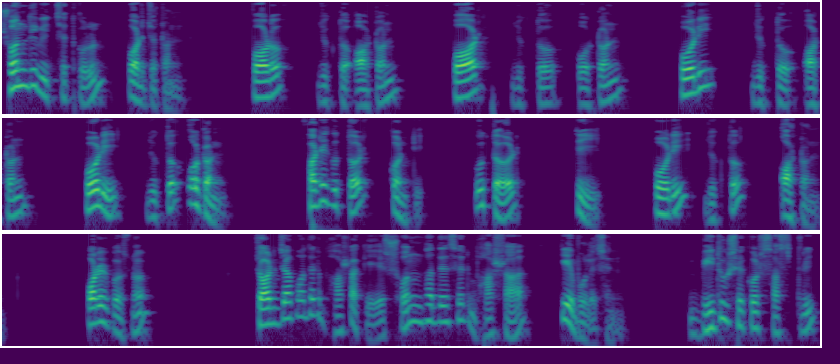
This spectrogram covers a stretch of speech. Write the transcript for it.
সন্ধি বিচ্ছেদ করুন, পর্যটন। পর যুক্ত অটন, পর যুক্ত ওটন, পরি যুক্ত অটন, পরি যুক্ত ওটন। সঠিক উত্তর কোনটি? উত্তর সি পরি যুক্ত অটন। পরের প্রশ্ন, চর্যাপদের ভাষাকে সন্ধ্যাদেশের ভাষা কে বলেছেন? বিধুশেখর শাস্ত্রী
